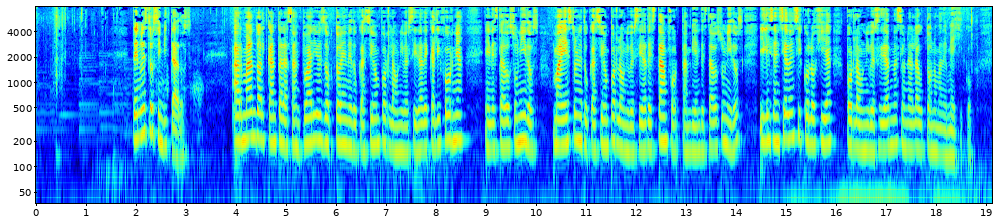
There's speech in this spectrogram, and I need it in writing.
De nuestros invitados. Armando Alcántara Santuario es doctor en educación por la Universidad de California en Estados Unidos, maestro en educación por la Universidad de Stanford, también de Estados Unidos, y licenciado en psicología por la Universidad Nacional Autónoma de México.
